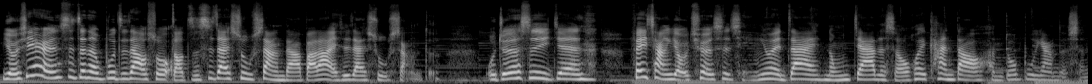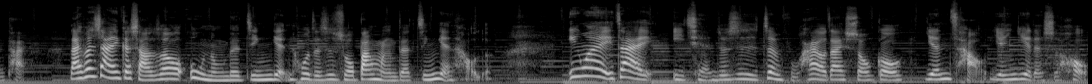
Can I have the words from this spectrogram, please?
有些人是真的不知道说枣子是在树上的，芭拉也是在树上的。我觉得是一件非常有趣的事情，因为在农家的时候会看到很多不一样的生态。来分享一个小时候务农的经验，或者是说帮忙的经验好了。因为在以前，就是政府还有在收购烟草、烟叶的时候，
